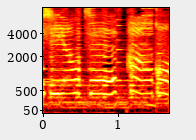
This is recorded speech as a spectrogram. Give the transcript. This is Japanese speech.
幸せ運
